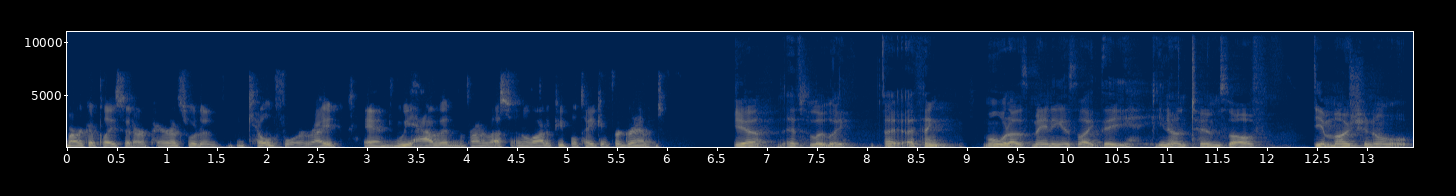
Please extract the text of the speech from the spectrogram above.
marketplace that our parents would have killed for, right? And we have it in front of us, and a lot of people take it for granted. Yeah, absolutely. I, I think more what I was meaning is like the, you know, in terms of the emotional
